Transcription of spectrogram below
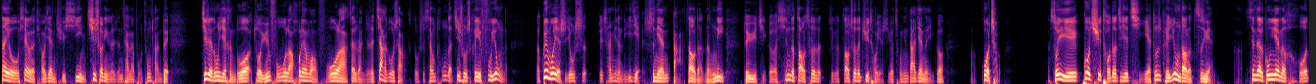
再有现有的条件去吸引汽车领域的人才来补充团队。积累的东西也很多，做云服务啦、互联网服务啦，在软件的架构上都是相通的，技术是可以复用的。那规模也是优势，对产品的理解、十年打造的能力，对于几个新的造车的这个造车的巨头，也是一个重新搭建的一个啊过程。所以过去投的这些企业都是可以用到的资源啊。现在的供应链的合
